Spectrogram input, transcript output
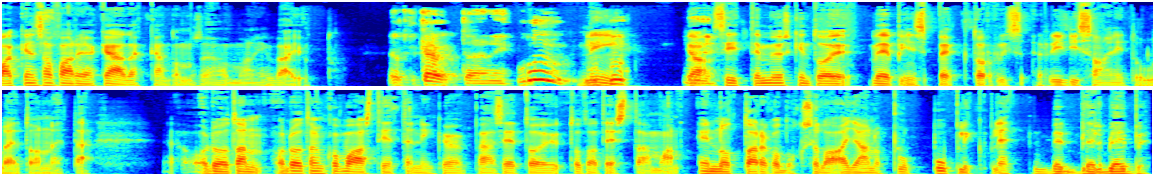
Vaikka en Safaria käytäkään tuommoiseen hommaan, niin hyvä juttu. Jotka käyttää, niin. Woo! Niin. Ja Niin. sitten myöskin toi Web Inspector redesigni tulee tonne, että odotan, odotan kovasti, että niin pääsee toi, tota testaamaan. En ole tarkoituksella ajanut pu- public, ble, ble, ble, ble,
